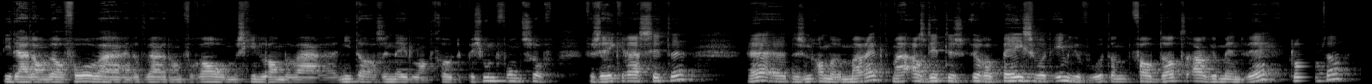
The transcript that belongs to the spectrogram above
die daar dan wel voor waren. En dat waren dan vooral misschien landen waar uh, niet als in Nederland grote pensioenfondsen of verzekeraars zitten. Hè, uh, dus een andere markt. Maar als dit dus Europees wordt ingevoerd, dan valt dat argument weg. Klopt dat?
